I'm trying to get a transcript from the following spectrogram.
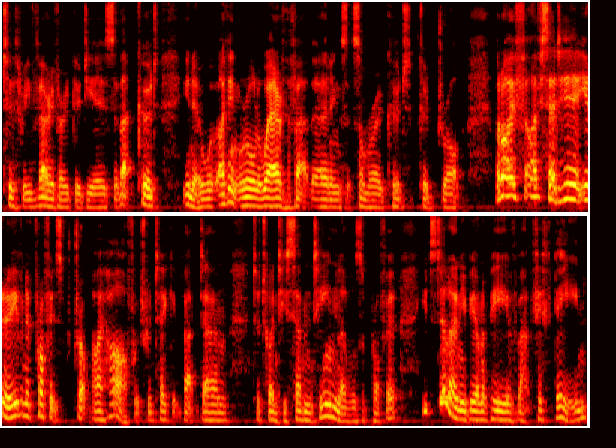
two three very, very good years. So that could, you know, I think we're all aware of the fact that earnings at Somero could could drop. But I've I've said here, you know, even if profits drop by half, which would take it back down to 2017 levels of profit, you'd still only be on a PE of about 15,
